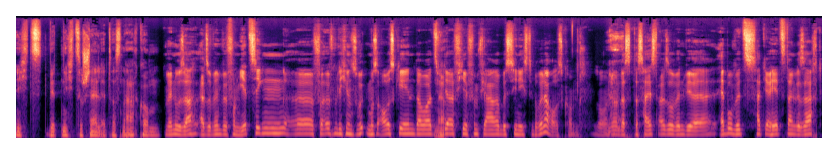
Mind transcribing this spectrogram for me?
nichts, wird nicht so schnell etwas nachkommen. wenn du sagst, also wenn wir vom jetzigen äh, Veröffentlichungsrhythmus ausgehen, dauert es Ja. wieder vier, fünf Jahre, bis die nächste Brille rauskommt. So, ne? Und das, das heißt also, wenn wir, Ebowitz hat ja jetzt dann gesagt,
